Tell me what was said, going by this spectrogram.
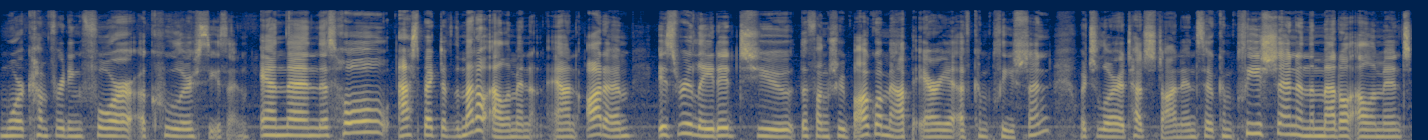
more comforting for a cooler season. And then this whole aspect of the metal element and autumn is related to the feng shui bagua map area of completion, which Laura touched on. And so completion and the metal element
